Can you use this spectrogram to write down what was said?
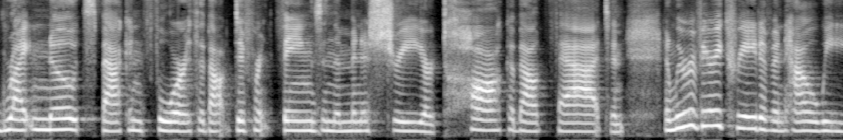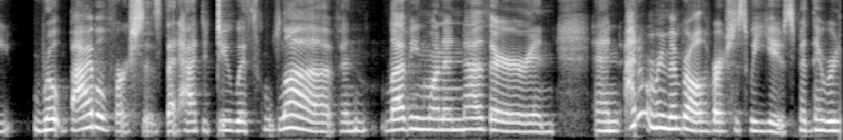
write notes back and forth about different things in the ministry or talk about that. And, and we were very creative in how we wrote Bible verses that had to do with love and loving one another. And, and I don't remember all the verses we used, but there were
